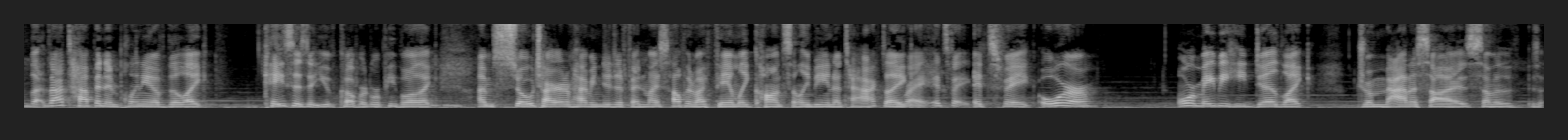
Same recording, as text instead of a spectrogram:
that, that's happened in plenty of the like cases that you've covered where people are like, "I'm so tired of having to defend myself and my family constantly being attacked." Like, Right. It's fake. it's fake. Or, or maybe he did like dramatize some of the.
